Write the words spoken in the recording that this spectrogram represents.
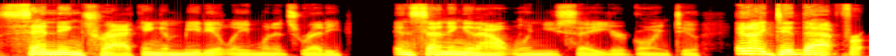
sending tracking immediately when it's ready, and sending it out when you say you're going to. And I did that for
